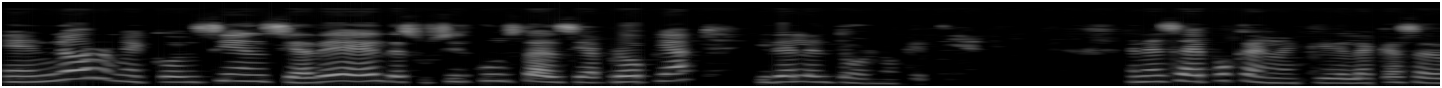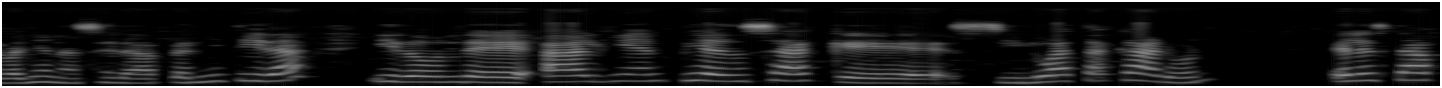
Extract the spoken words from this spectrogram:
enorme conciencia de él, de su circunstancia propia y del entorno que tiene. En esa época en la que la caza de ballenas era permitida y donde alguien piensa que si lo atacaron, él está,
